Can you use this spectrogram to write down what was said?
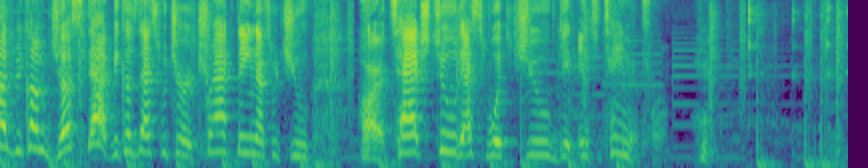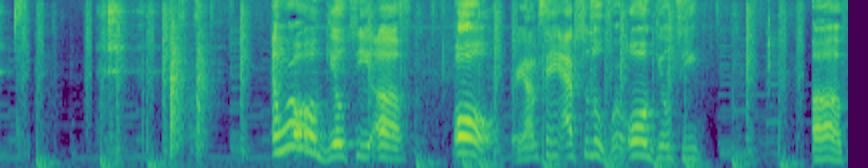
times become just that because that's what you're attracting, that's what you are attached to, that's what you get entertainment from. And we're all guilty of all. I'm saying? Absolute. We're all guilty of,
